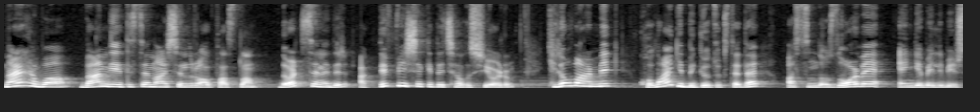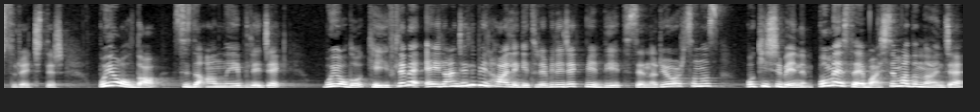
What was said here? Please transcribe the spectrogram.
Merhaba, ben diyetisyen Ayşenur Alpaslan. 4 senedir aktif bir şekilde çalışıyorum. Kilo vermek kolay gibi gözükse de aslında zor ve engebeli bir süreçtir. Bu yolda sizi anlayabilecek, bu yolu keyifli ve eğlenceli bir hale getirebilecek bir diyetisyen arıyorsanız bu kişi benim. Bu mesleğe başlamadan önce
